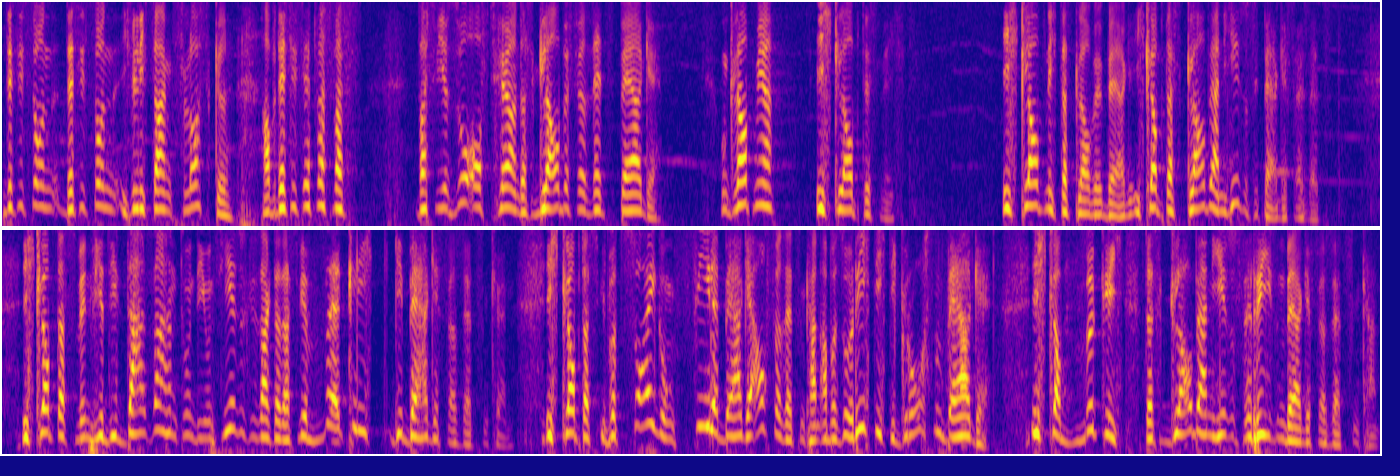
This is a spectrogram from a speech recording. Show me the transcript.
das ist so ein, das ist so ein ich will nicht sagen Floskel, aber das ist etwas, was was wir so oft hören, dass Glaube versetzt Berge. Und glaub mir, ich glaube das nicht. Ich glaube nicht, dass Glaube Berge. Ich glaube, dass Glaube an Jesus Berge versetzt. Ich glaube, dass wenn wir die Sachen tun, die uns Jesus gesagt hat, dass wir wirklich die Berge versetzen können. Ich glaube, dass Überzeugung viele Berge auch versetzen kann, aber so richtig die großen Berge. Ich glaube wirklich, dass Glaube an Jesus Riesenberge versetzen kann.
